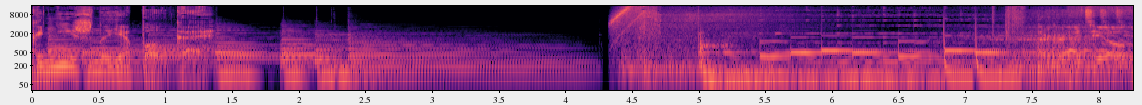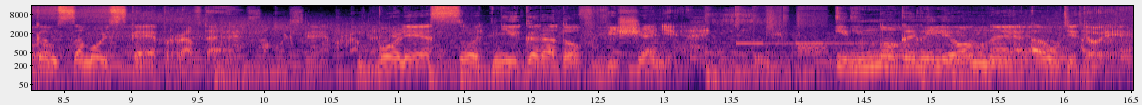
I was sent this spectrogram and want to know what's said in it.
Книжная полка. Радио «Комсомольская правда». Более сотни городов вещания и многомиллионная аудитория.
